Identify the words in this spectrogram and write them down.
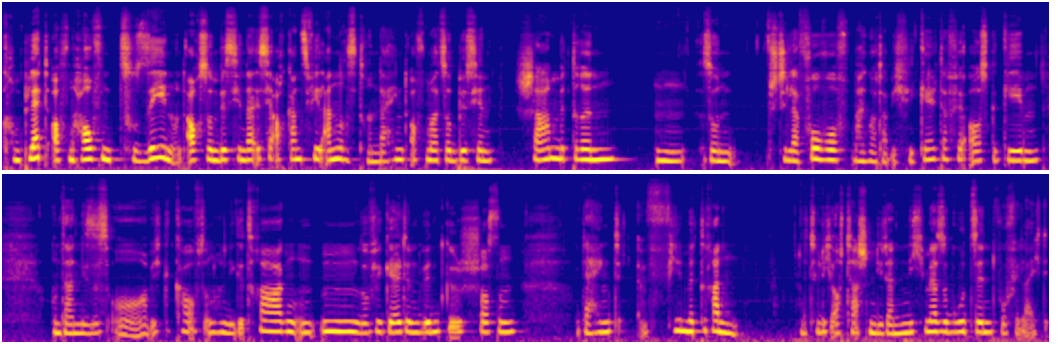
komplett auf dem Haufen zu sehen und auch so ein bisschen, da ist ja auch ganz viel anderes drin. Da hängt oftmals so ein bisschen Scham mit drin, mm, so ein stiller Vorwurf, mein Gott, habe ich viel Geld dafür ausgegeben. Und dann dieses, oh, habe ich gekauft und noch nie getragen und mm, so viel Geld in den Wind geschossen. Da hängt viel mit dran. Natürlich auch Taschen, die dann nicht mehr so gut sind, wo vielleicht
